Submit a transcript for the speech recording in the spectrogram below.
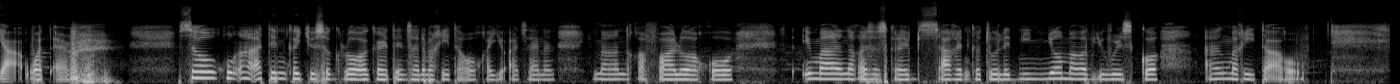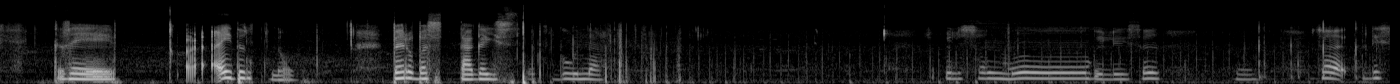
yeah, whatever. So, kung a-attend kayo sa Grow a Garden, sana makita ko kayo at sana yung mga naka-follow ako, yung mga nakasubscribe sa akin katulad ninyo, mga viewers ko, ang makita ako. Kasi, I don't know. Pero basta guys, let's go na. Bilisan mo, bilisan. So, this,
